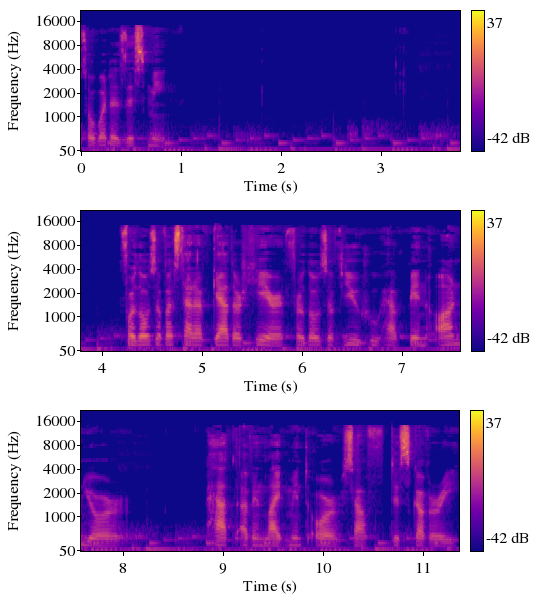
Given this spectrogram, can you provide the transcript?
So, what does this mean? For those of us that have gathered here, for those of you who have been on your path of enlightenment or self discovery,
